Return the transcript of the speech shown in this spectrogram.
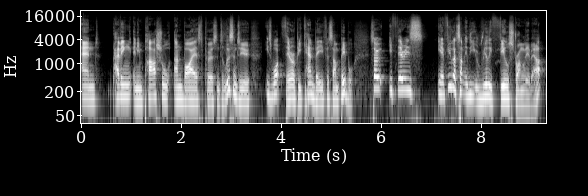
And having an impartial, unbiased person to listen to you is what therapy can be for some people. So if there is, you know, if you've got something that you really feel strongly about,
